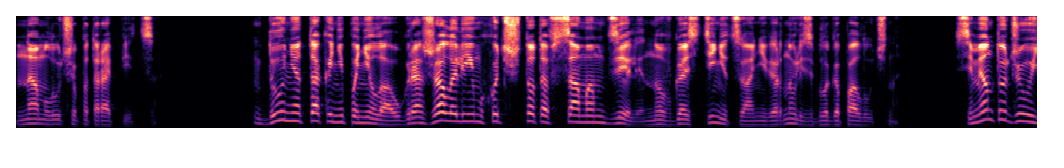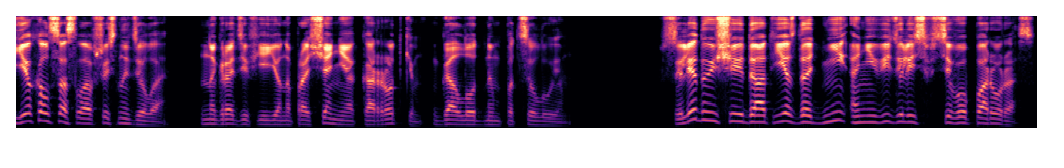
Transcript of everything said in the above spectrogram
нам лучше поторопиться. Дуня так и не поняла, угрожало ли им хоть что-то в самом деле, но в гостиницу они вернулись благополучно. Семен тут же уехал, сославшись на дела, наградив ее на прощание коротким, голодным поцелуем. В следующие до отъезда дни они виделись всего пару раз.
